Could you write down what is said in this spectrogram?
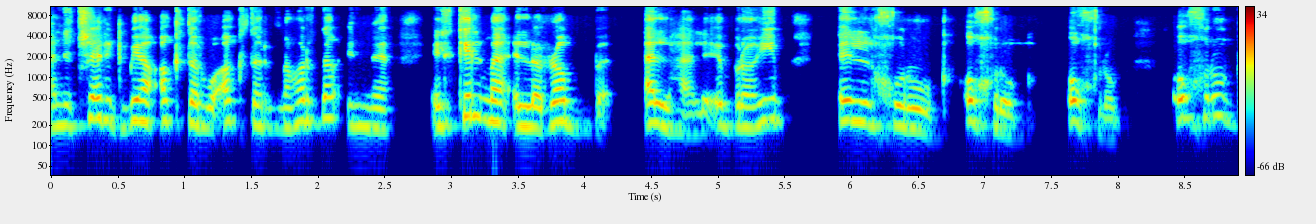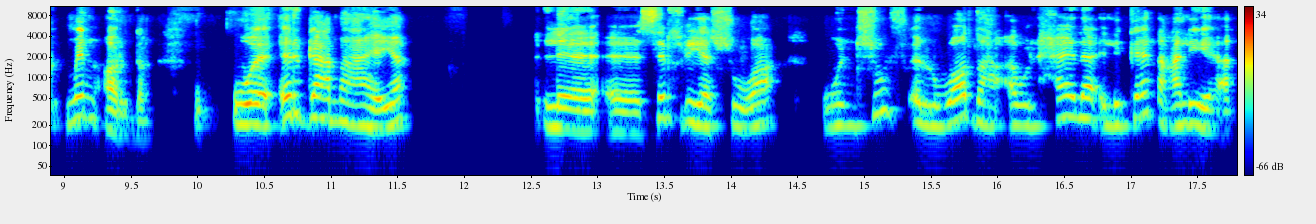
هنتشارك بها أكتر وأكتر النهارده إن الكلمة اللي الرب قالها لإبراهيم الخروج اخرج اخرج اخرج من أرضك. وارجع معايا لسفر يشوع ونشوف الوضع أو الحالة اللي كان عليها.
